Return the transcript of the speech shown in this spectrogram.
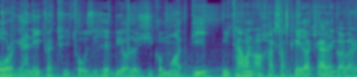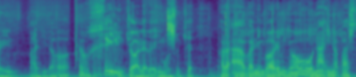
ارگانیک و توضیح بیولوژیک و مادی می‌توان آخر سر پیدا کرد انگار برای این پدیده ها خیلی جالبه این موضوع که برای اولین بار میگیم اوه نه اینا پس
